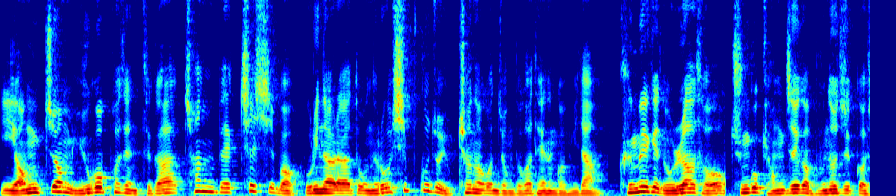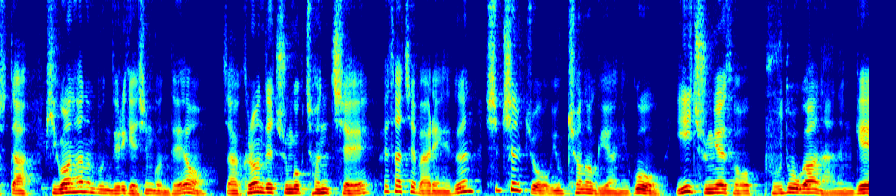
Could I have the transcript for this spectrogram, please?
이 0.65%가 1170억, 우리나라 돈으로 19조 6천억 원 정도가 되는 겁니다. 금액에 놀라서 중국 경제가 무너질 것이다 비관하는 분들이 계신 건데요. 자, 그런데 중국 전체 회사채 발행액은 17조 6천억 위안이고 이 중에서 부도가 나는 게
